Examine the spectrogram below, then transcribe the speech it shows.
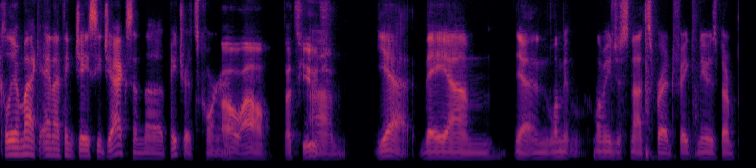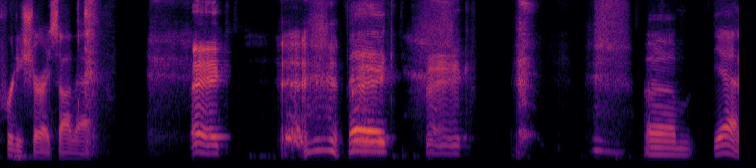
Khalil Mack, and I think JC Jackson, the Patriots corner. Oh wow, that's huge. Um, yeah, they um yeah, and let me let me just not spread fake news, but I'm pretty sure I saw that. fake, fake. fake. um, yeah,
